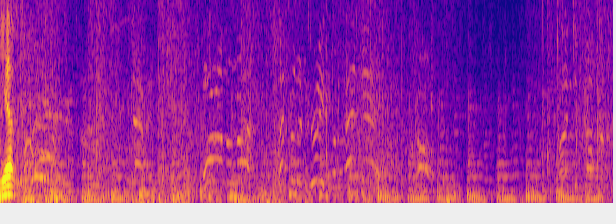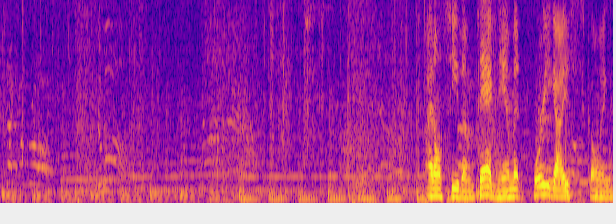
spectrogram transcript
Yep. I don't see them. Dag it. Where are you guys going?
